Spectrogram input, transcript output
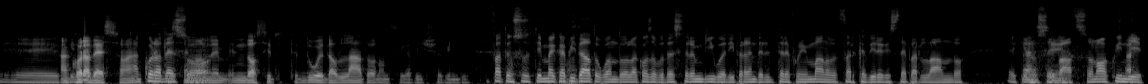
eh, Ancora adesso, eh? ancora perché se adesso- non le indossi tutte e due da un lato non si capisce, quindi... Infatti, non so se ti è mai capitato quando la cosa potesse essere ambigua di prendere il telefono in mano per far capire che stai parlando e che Eh, non sei sì. pazzo, no? Quindi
